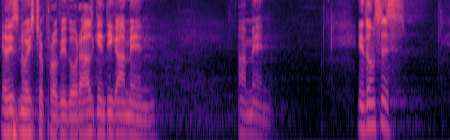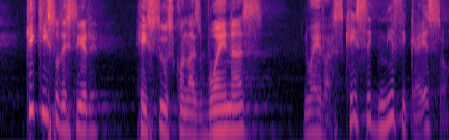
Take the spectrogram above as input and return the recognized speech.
Él es nuestro proveedor. Alguien diga amén. Amén. Entonces, ¿qué quiso decir Jesús con las buenas nuevas? ¿Qué significa eso?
